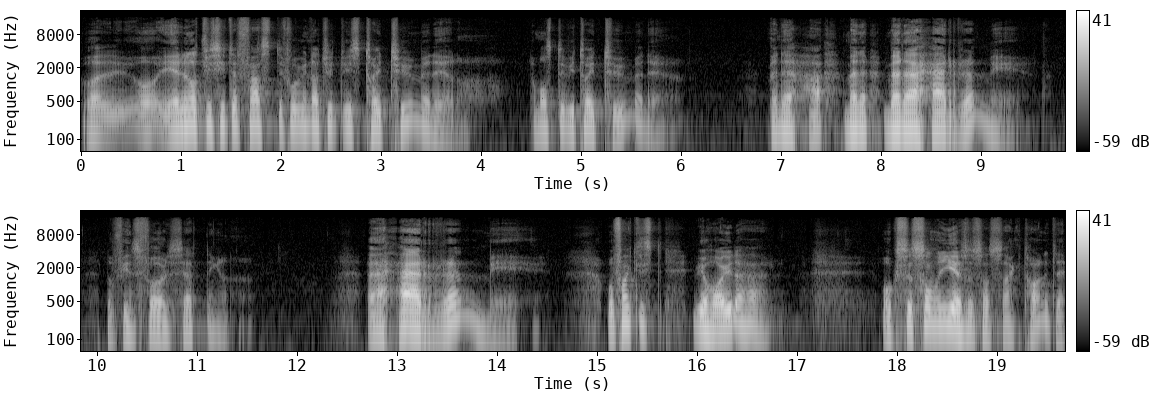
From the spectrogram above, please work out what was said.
Och är det något vi sitter fast i får vi naturligtvis ta itu med det. Då, då måste vi ta itu med det. Men är, men, men är Herren med, då finns förutsättningarna. Är Herren med? Och faktiskt, vi har ju det här. Också som Jesus har sagt, har han inte?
